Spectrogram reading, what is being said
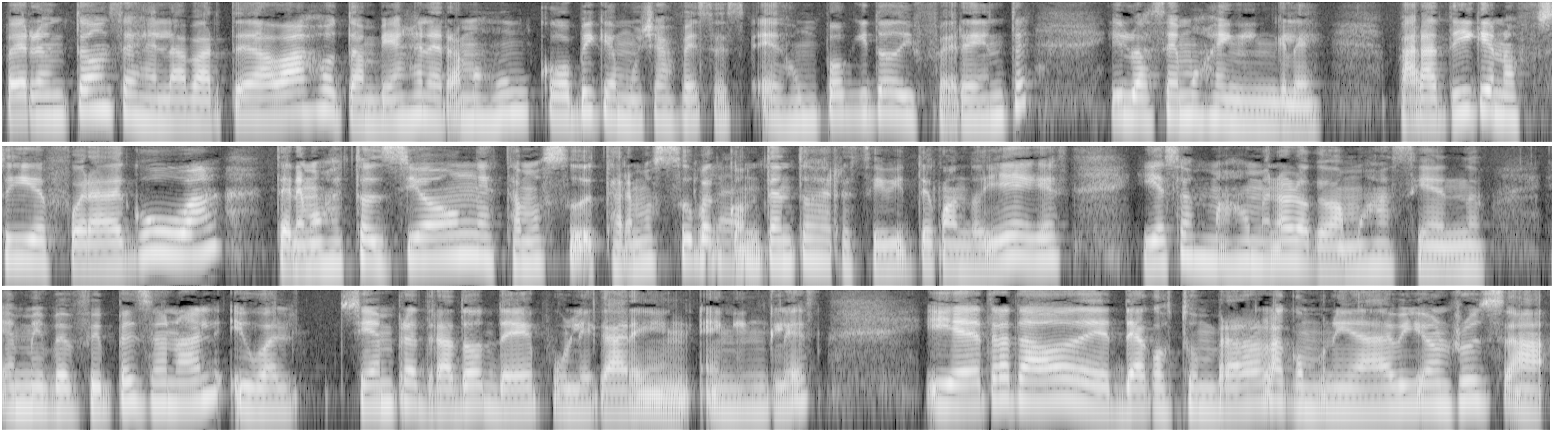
pero entonces en la parte de abajo también generamos un copy que muchas veces es un poquito diferente y lo hacemos en inglés. Para ti que nos sigue fuera de Cuba, tenemos esta opción, estamos, estaremos súper contentos de recibirte cuando llegues y eso es más o menos lo que vamos haciendo. En mi perfil personal igual siempre trato de publicar en, en inglés y he tratado de, acostumbrar a la comunidad de Beyond Roots a,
